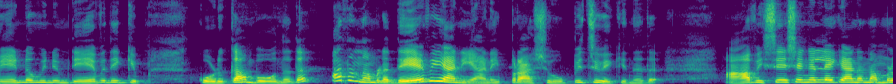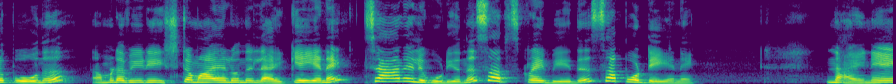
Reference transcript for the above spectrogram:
വേണുവിനും രേവതിക്കും കൊടുക്കാൻ പോകുന്നത്. അത് നമ്മുടെ ദേവയാനിയാണ് ഇപ്രാവശ്യം ഒപ്പിച്ചു വെക്കുന്നത്. ആ വിശേഷങ്ങളിലേക്കാണ് നമ്മൾ പോകുന്നത്. നമ്മുടെ വീഡിയോ ഇഷ്ടമായാൽ ഒന്ന് ലൈക്ക് ചെയ്യണേ. ചാനൽ കൂടി ഒന്ന് സബ്സ്ക്രൈബ് ചെയ്ത് സപ്പോർട്ട് ചെയ്യണേ. നയനയെ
